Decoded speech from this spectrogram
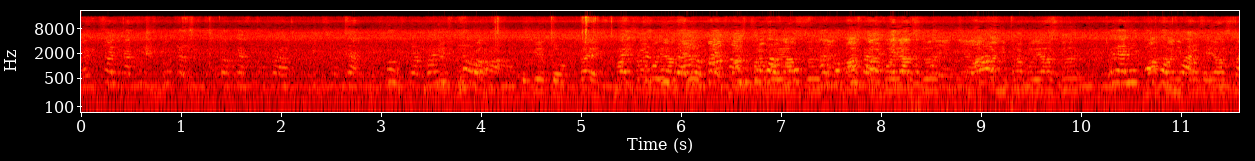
No i co, na Facebooka, TikToka, kurwa, kurwa, Facebooka, kobieto, weź, masz prawo jazdy, masz prawo jazdy, masz prawo jazdy, ma pani prawo jazdy, Bo ja nie ma pani prawo jazdy,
